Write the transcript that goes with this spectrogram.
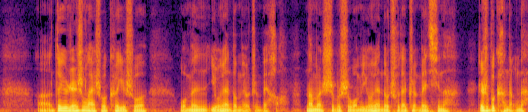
啊，对于人生来说，可以说我们永远都没有准备好。那么，是不是我们永远都处在准备期呢？这是不可能的。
